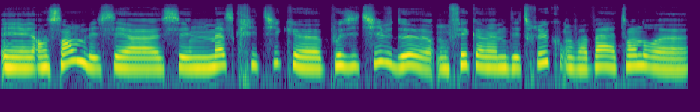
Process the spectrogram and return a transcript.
et ensemble et c'est euh, c'est une masse critique euh, positive de on fait quand même des trucs on va pas attendre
